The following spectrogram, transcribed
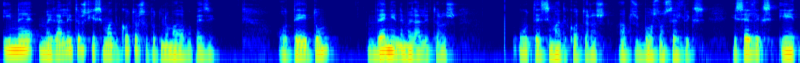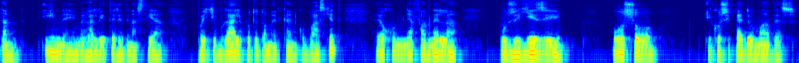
είναι μεγαλύτερος και σημαντικότερος από την ομάδα που παίζει. Ο Tatum δεν είναι μεγαλύτερος ούτε σημαντικότερος από τους Boston Celtics. Οι Celtics ήταν, είναι η μεγαλύτερη δυναστεία που έχει βγάλει ποτέ το αμερικάνικο μπάσκετ. Έχουν μια φανέλα που ζυγίζει όσο 25 ομάδες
